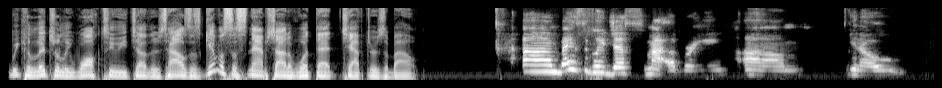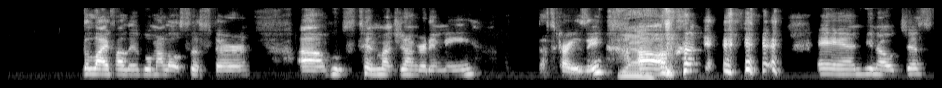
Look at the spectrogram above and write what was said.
we could literally walk to each other's houses. Give us a snapshot of what that chapter is about. Um, basically just my upbringing. Um, you know, the life I lived with my little sister um, who's 10 months younger than me. That's crazy. Yeah. Um, and, you know, just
